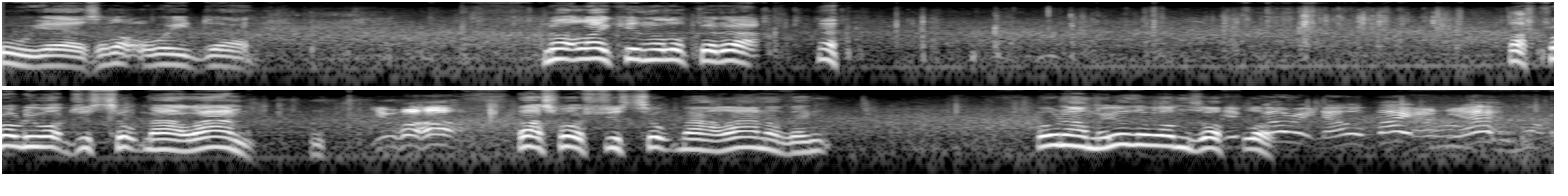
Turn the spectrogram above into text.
Oh yeah, there's a lot of weed there. Not liking the look of that. That's probably what just took my line. You are. That's what's just took my line, I think. Oh no, my other one's off, You've look. got it now, a bite on you. We've got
